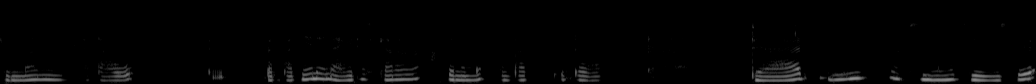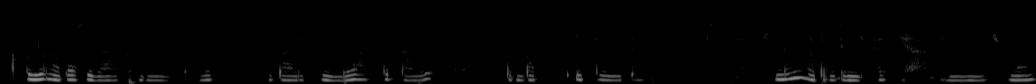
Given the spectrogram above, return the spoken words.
Cuman nggak tahu tempatnya dan akhirnya sekarang aku nemu tempat itu. Dan aku seneng banget sih maksudnya aku juga nggak tahu sih bakal ke sana lagi atau enggak. Ya paling enggak aku tahu tempat itu gitu. Sebenarnya nggak penting juga sih hal ini cuman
